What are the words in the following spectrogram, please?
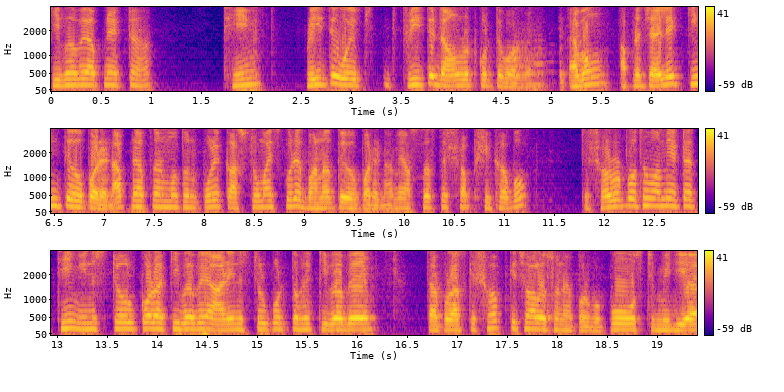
কীভাবে আপনি একটা থিম ফ্রিতে ওয়েব ফ্রিতে ডাউনলোড করতে পারবেন। এবং আপনি চাইলে কিনতেও পারেন। আপনি আপনার মতন করে কাস্টমাইজ করে বানাতেও পারেন। আমি আস্তে আস্তে সব শিখাবো। তো সর্বপ্রথম আমি একটা থিম ইনস্টল করা, কীভাবে আনইনস্টল করতে হয়, কীভাবে, তারপর আজকে সব কিছু আলোচনা করব। পোস্ট মিডিয়া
